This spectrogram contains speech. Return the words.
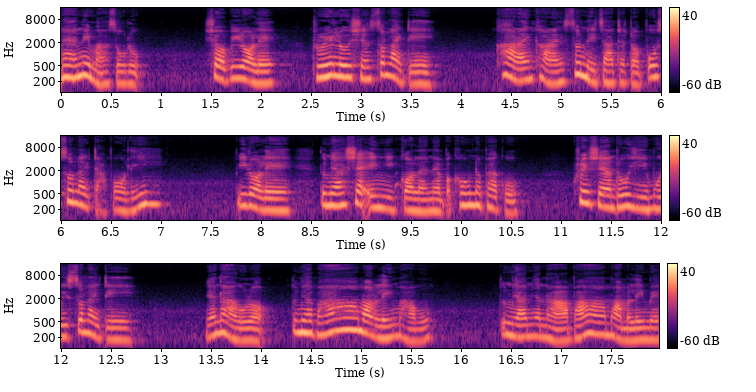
နန်းနေမှာဆိုလို့လျှော်ပြီးတော့လဲဒရီလိုရှင်စွတ်လိုက်တယ်ခါတိုင်းခါတိုင်းစွတ်နေကြတတ်တော့ပိုးစွတ်လိုက်တာပေါ့လေ ပြီးတော့လဲသူများရှက်အင်ကြီးကော်လန်နဲ့ပခုံးတစ်ဖက်ကိုခရစ်ယာန်တို့ရေမွေစွတ်လိုက်တယ်မျက်နှာကိုတော့သူများဘာမှမလိမ့်ပါဘူးသူများမျက်နှာဘာမှမလိမ့်ပဲ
